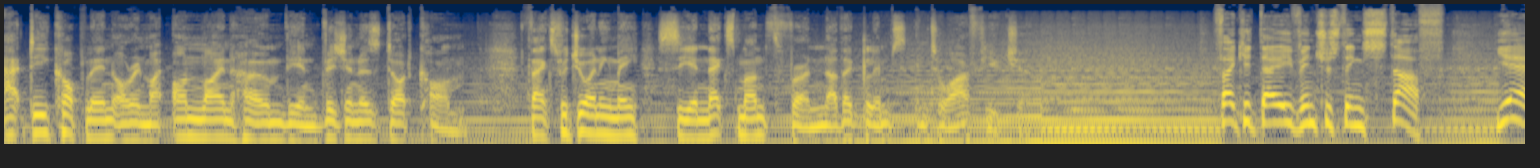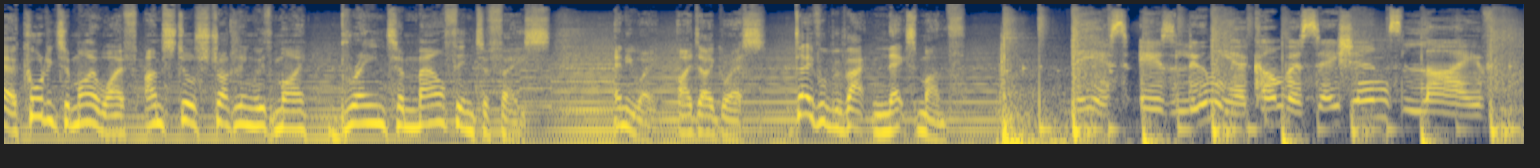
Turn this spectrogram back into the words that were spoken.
at dcoplin or in my online home, theenvisioners.com. Thanks for joining me. See you next month for another glimpse into our future. Thank you, Dave. Interesting stuff. Yeah, according to my wife, I'm still struggling with my brain to mouth interface. Anyway, I digress. Dave will be back next month. This is Lumia Conversations Live.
